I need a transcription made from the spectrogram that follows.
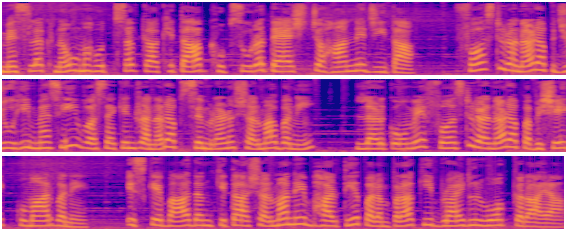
मिस लखनऊ महोत्सव का खिताब खूबसूरत ऐश चौहान ने जीता। First runner up Juhi Massey व second runner up Simran Sharma बनी। लड़कों में first runner up Abhishek Kumar बने। इसके बाद अंकिता शर्मा ने भारतीय परंपरा की ब्राइडल वॉक कराया।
